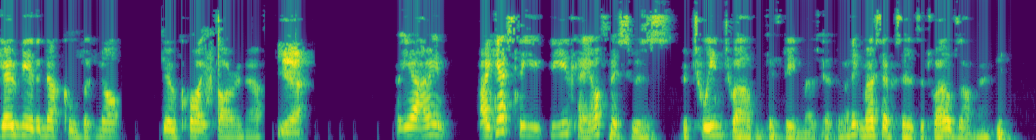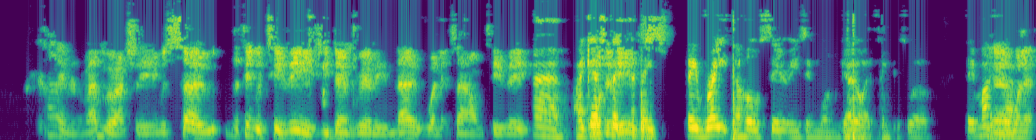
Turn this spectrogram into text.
go near the knuckle, but not go quite far enough. Yeah. But yeah, I mean, I guess the, the UK office was between 12 and 15 most episodes. I think most episodes are 12s, aren't they? I can't even remember actually. It was so, the thing with TV is you don't really know when it's out on TV. Uh, I guess they, they, they rate the whole series in one go, I think, as well. They might Yeah, not. when it,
